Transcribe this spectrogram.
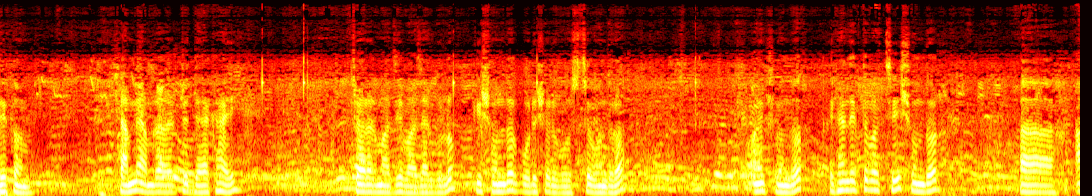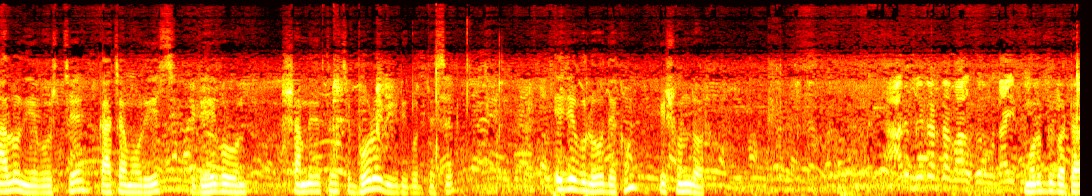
দেখুন সামনে আমরা একটু দেখাই চরের মাঝে বাজারগুলো। কি সুন্দর পরিসরে বসছে বন্ধুরা। অনেক সুন্দর। এখানে দেখতে পাচ্ছি সুন্দর আলু নিয়ে বসছে, কাঁচামরিচ, বেগুন, সামনে দেখতে হচ্ছে বড়ই বিক্রি করতেছে। এই যেগুলো দেখুন, কি সুন্দর। মুরব্বী কটা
